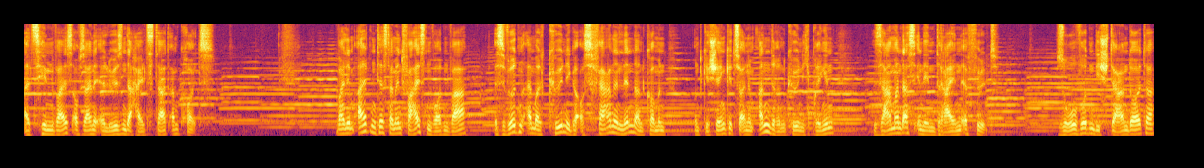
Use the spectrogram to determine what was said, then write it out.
als Hinweis auf seine erlösende Heilstat am Kreuz. Weil im Alten Testament verheißen worden war, es würden einmal Könige aus fernen Ländern kommen und Geschenke zu einem anderen König bringen, sah man das in den Dreien erfüllt. So wurden die Sterndeuter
